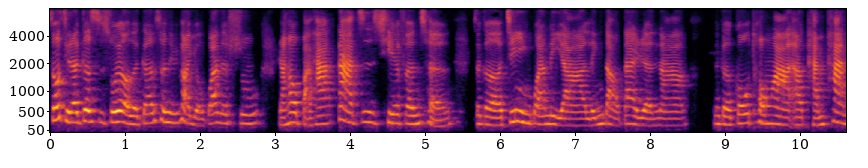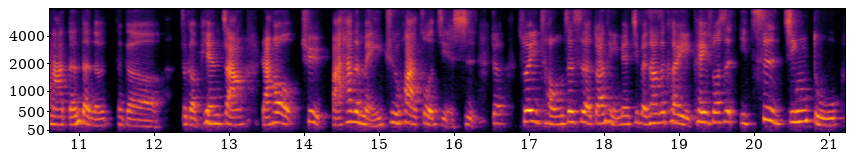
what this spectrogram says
收集了各式所有的跟《孙子兵法》有关的书，然后把它大致切分成这个经营管理啊、领导带人啊、那个沟通啊、啊谈判啊等等的那个这个篇章，然后去把它的每一句话做解释。就所以从这次的专题里面，基本上是可以可以说是一次精读《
